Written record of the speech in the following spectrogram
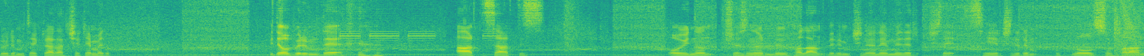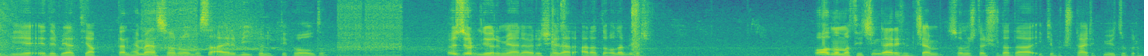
Bölümü tekrardan çekemedim. Bir de o bölümde artist artist oyunun çözünürlüğü falan benim için önemlidir. İşte seyircilerim mutlu olsun falan diye edebiyat yaptıktan hemen sonra olması ayrı bir ikoniklik oldu. Özür diliyorum yani öyle şeyler arada olabilir. Olmaması için gayret edeceğim. Sonuçta şurada da iki buçuk aylık bir YouTuber'ım.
